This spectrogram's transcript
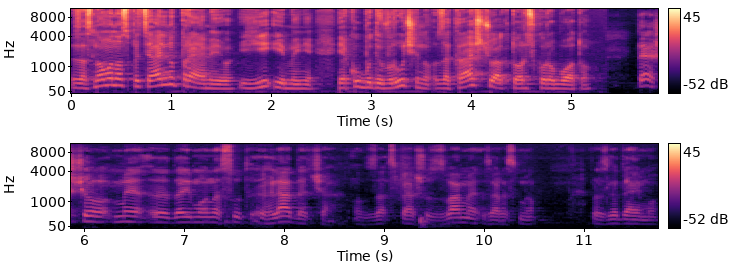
засновано спеціальну премію її імені, яку буде вручено за кращу акторську роботу. Те, що ми е, даємо на суд глядача, спершу з вами, зараз ми розглядаємо,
